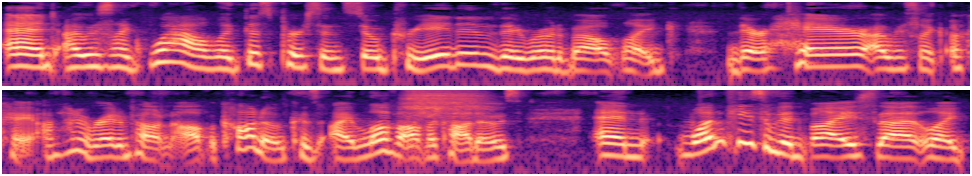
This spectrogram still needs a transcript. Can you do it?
and I was like, wow, like this person's so creative. They wrote about like their hair. I was like, okay, I'm gonna write about an avocado because I love avocados. And one piece of advice that like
